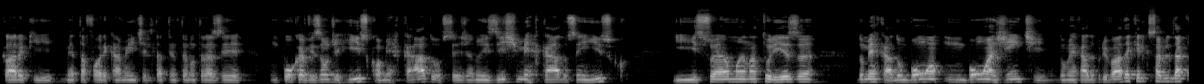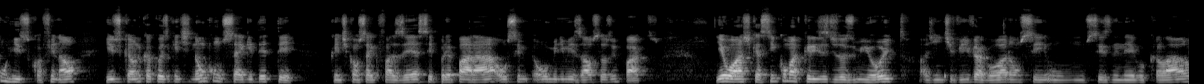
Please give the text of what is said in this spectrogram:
Claro que, metaforicamente, ele está tentando trazer um pouco a visão de risco ao mercado, ou seja, não existe mercado sem risco, e isso é uma natureza do mercado. Um bom, um bom agente do mercado privado é aquele que sabe lidar com risco, afinal, risco é a única coisa que a gente não consegue deter. O que a gente consegue fazer é se preparar ou, se, ou minimizar os seus impactos. E eu acho que assim como a crise de 2008, a gente vive agora um, um cisne negro claro.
